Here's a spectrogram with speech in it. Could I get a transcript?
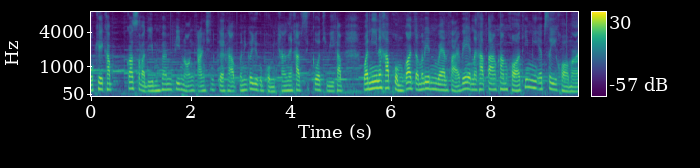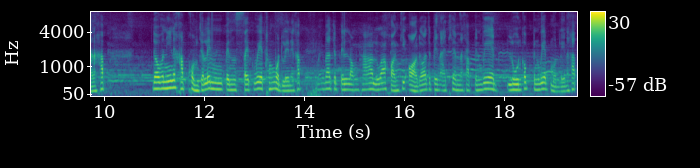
โอเคครับ ก็สวัสดีเพื่อนๆพี่น้องครั้งเช่นเคยครับ วันนี้ก็อยู่กับผมอีกครั้งนะครับซิโก้ทีวีครับ วันนี้นะครับผมก็จะมาเล่นแวนสายเวทนะครับ ตามคำขอที่มี FC ขอมานะครับ เดี๋ยววันนี้นะครับผมจะเล่นเป็นเซตเวททั้งหมดเลยนะครับ ไม่ว่าจะเป็นรองเท้าหรือว่าของที่ออกหรือว่าจะเป็นไอเทมนะครับ เป็นเวทรูนก็เป็นเวทหมดเลยนะครับ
